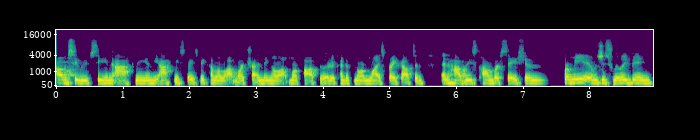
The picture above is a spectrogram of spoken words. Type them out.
obviously, we've seen acne and the acne space become a lot more trending, a lot more popular to kind of normalize breakouts and, and have these conversations. For me, it was just really being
